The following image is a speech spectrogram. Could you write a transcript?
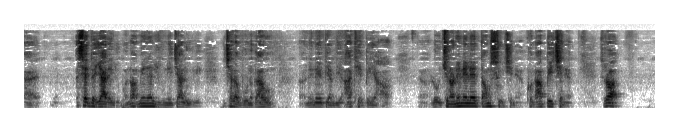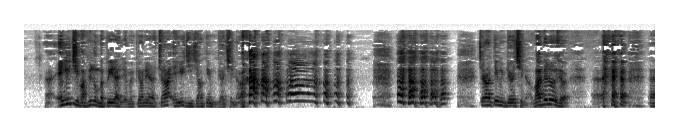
အဲအဆက်တွေရတဲ့လူပေါ့နော်အမေလည်းလူနေကြလူတွေ တစ်ချက်လောက်ဘူနကားကိုနည်းနည်းပြန်ပြီးအားထည့်ပေးရအောင်လို့ကျွန်တော်နည်းနည်းလေးတောင်းဆိုချင်တယ်ခုနပေးချင်တယ်ဆိုတော့အန်ယူဂျီဘာဖြစ်လို့မပေးတာလဲမပြောနေတော့ကျွန်တော်အန်ယူဂျီအကြောင်းသိမပြောချင်တော့ကျွန်တော်သိမပြောချင်တော့ဘာဖြစ်လို့ဆိုအဲ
